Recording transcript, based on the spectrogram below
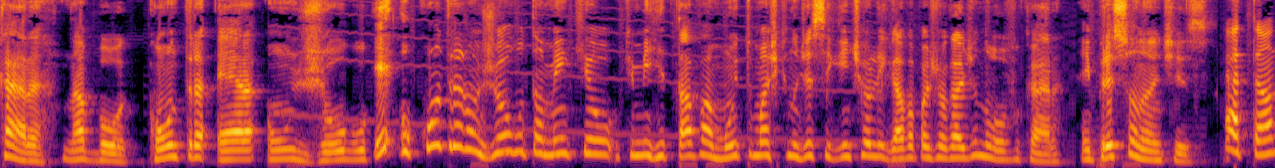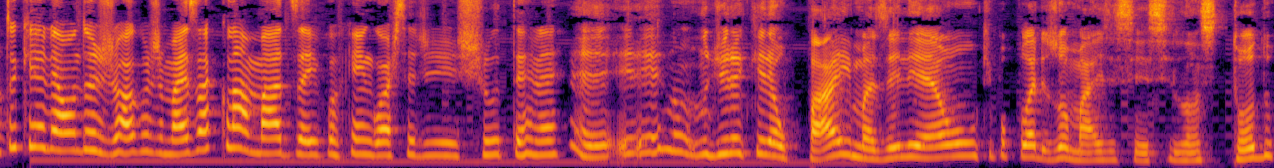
Cara, na boa, Contra era um jogo. E o Contra era um jogo também que, eu, que me irritava muito, mas que no dia seguinte eu ligava pra jogar de novo, cara. É impressionante isso. É, tanto que ele é um dos jogos mais aclamados aí por quem gosta de shooter, né? É, não, não diria que ele é o pai, mas ele é o que popularizou mais esse, esse lance todo.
